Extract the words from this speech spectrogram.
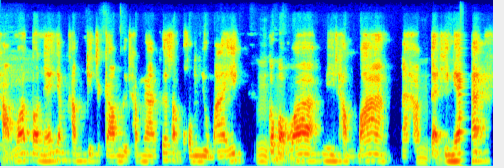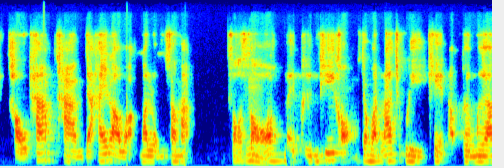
ถามว่าตอนนี้ยังทำกิจกรรมหรือทำงานเพื่อสังคมอยู่ไหม ก็บอกว่ามีทำบ้างนะครับ แต่ทีเนี้ยเขาท้าทามจะให้เราอะมาลงสมัครสสในพื้นที่ของจังหวัดราชบุรีเขตอำเภอเมือง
